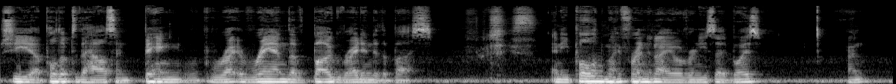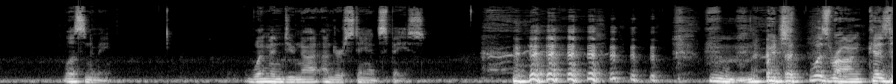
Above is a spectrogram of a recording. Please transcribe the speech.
she uh, pulled up to the house and bang right, ran the bug right into the bus. jeez. And he pulled my friend and I over and he said, Boys, I'm, listen to me. Women do not understand space. Hmm. Which was wrong because,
